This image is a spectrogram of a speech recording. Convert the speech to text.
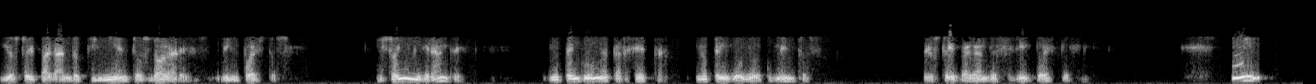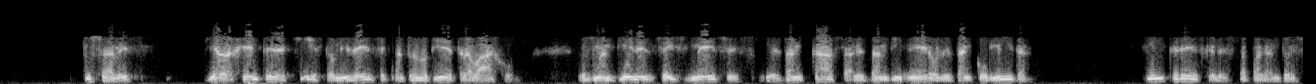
yo estoy pagando 500 dólares de impuestos. Y soy inmigrante. No tengo una tarjeta, no tengo documentos, pero estoy pagando esos impuestos. Y tú sabes que a la gente de aquí estadounidense, cuando no tiene trabajo, los mantienen seis meses, les dan casa, les dan dinero, les dan comida. ¿Quién crees que les está pagando eso?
